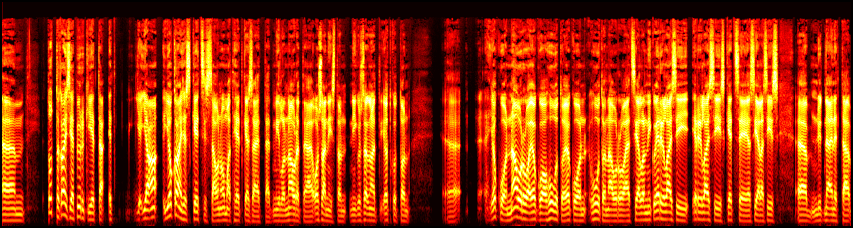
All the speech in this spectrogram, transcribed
äm, totta kai siellä pyrkii, että, että ja, ja jokaisessa sketsissä on omat hetkensä, että, että milloin nauretaan ja osa niistä on, niin kuin sanoit, jotkut on joku on naurua, joku on huutoa, joku on huutonaurua. Että siellä on niinku erilaisia, erilaisia sketsejä ja siellä siis äh, nyt näin, että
